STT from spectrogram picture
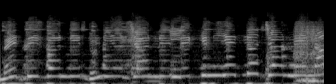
मैं दीवानी दुनिया जाने लेकिन ये तो जाने ना।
